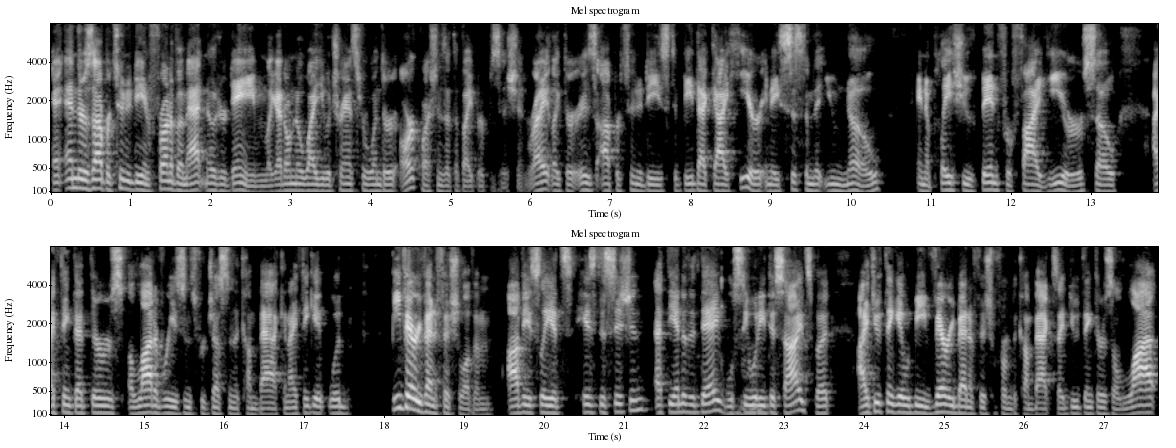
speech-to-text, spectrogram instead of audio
and, and, there's opportunity in front of him at Notre Dame. Like I don't know why you would transfer when there are questions at the Viper position, right? Like there is opportunities to be that guy here in a system that you know, in a place you've been for five years. So I think that there's a lot of reasons for Justin to come back, and I think it would be very beneficial of him. Obviously, it's his decision at the end of the day. We'll see what mm-hmm. he decides, but I do think it would be very beneficial for him to come back because I do think there's a lot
